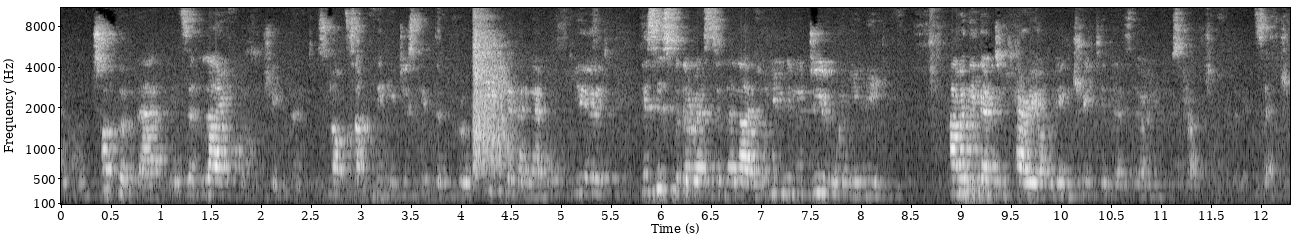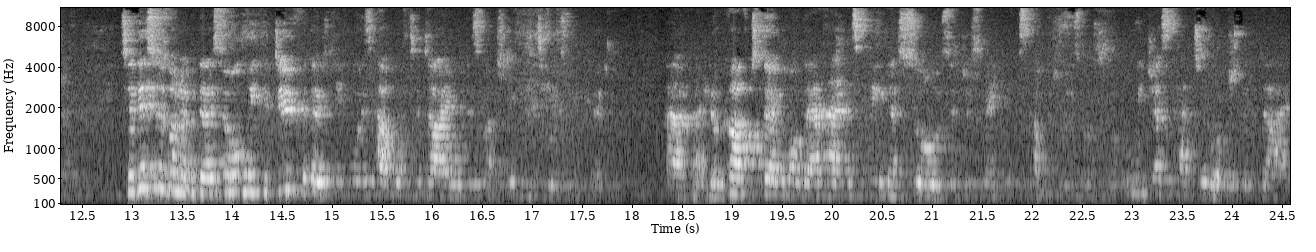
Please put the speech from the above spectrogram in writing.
And on top of that, it's a lifelong treatment. It's not something you just give them for a week and then they're cured. This is for the rest of their life. What are you going to do when you leave? How are they going to carry on being treated? There's no infrastructure for them, etc. So this was one of the, so all we could do for those people was help them to die with as much dignity as we could um, and look after them, hold their hands, clean their sores, and just make it as comfortable as possible. We just had to watch them die.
